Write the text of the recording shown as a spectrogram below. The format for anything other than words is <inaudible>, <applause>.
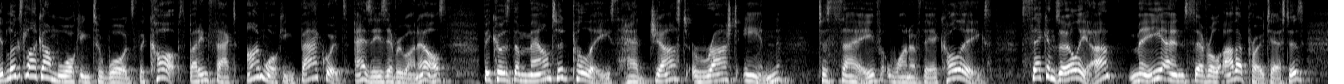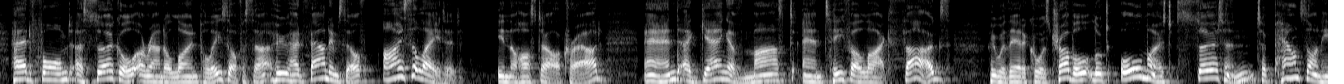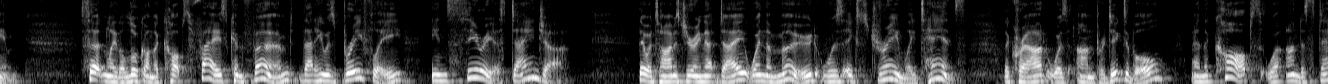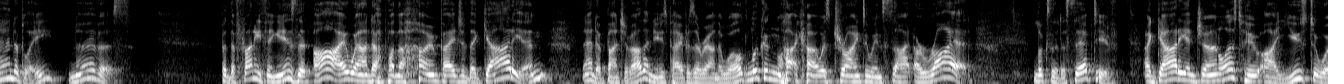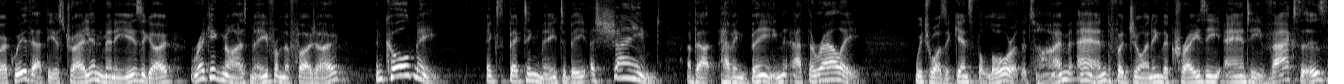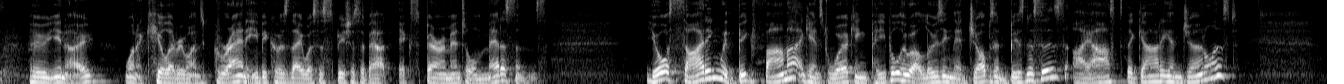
It looks like I'm walking towards the cops, but in fact, I'm walking backwards, as is everyone else, because the mounted police had just rushed in to save one of their colleagues. Seconds earlier, me and several other protesters had formed a circle around a lone police officer who had found himself isolated in the hostile crowd, and a gang of masked Antifa like thugs who were there to cause trouble, looked almost certain to pounce on him. Certainly, the look on the cop's face confirmed that he was briefly in serious danger. There were times during that day when the mood was extremely tense. The crowd was unpredictable, and the cops were understandably nervous. But the funny thing is that I wound up on the <laughs> homepage of The Guardian and a bunch of other newspapers around the world looking <laughs> like I was trying to incite a riot. Looks deceptive. A Guardian journalist who I used to work with at The Australian many years ago recognised me from the photo and called me, expecting me to be ashamed about having been at the rally, which was against the law at the time, and for joining the crazy anti vaxxers who, you know, want to kill everyone's granny because they were suspicious about experimental medicines. You're siding with Big Pharma against working people who are losing their jobs and businesses? I asked the Guardian journalist.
